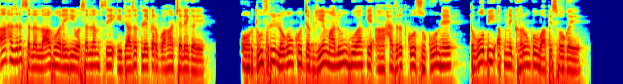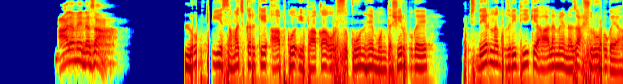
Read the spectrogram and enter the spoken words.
آ حضرت صلی اللہ علیہ وسلم سے اجازت لے کر وہاں چلے گئے۔ اور دوسرے لوگوں کو جب یہ معلوم ہوا کہ آ حضرت کو سکون ہے تو وہ بھی اپنے گھروں کو واپس ہو گئے۔ عالم نزا یہ سمجھ کر کہ آپ کو افاقہ اور سکون ہے منتشر ہو گئے۔ کچھ دیر نہ گزری تھی کہ عالم نزع شروع ہو گیا۔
